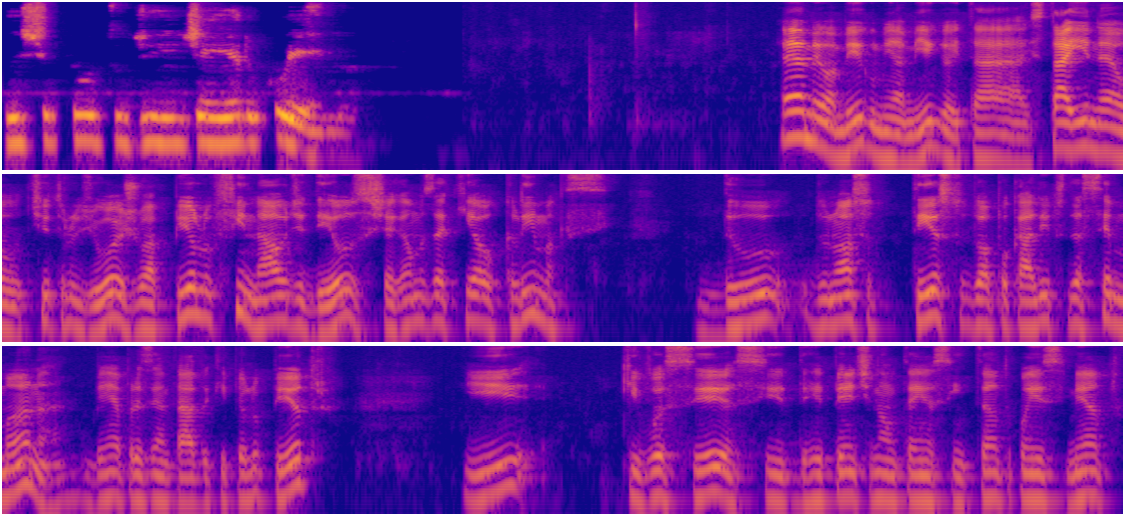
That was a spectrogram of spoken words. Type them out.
Instituto de Engenheiro Coelho. É, meu amigo, minha amiga, e tá, está aí né, o título de hoje, o apelo final de Deus. Chegamos aqui ao clímax do, do nosso texto do Apocalipse da semana, bem apresentado aqui pelo Pedro. E que você, se de repente não tem assim tanto conhecimento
